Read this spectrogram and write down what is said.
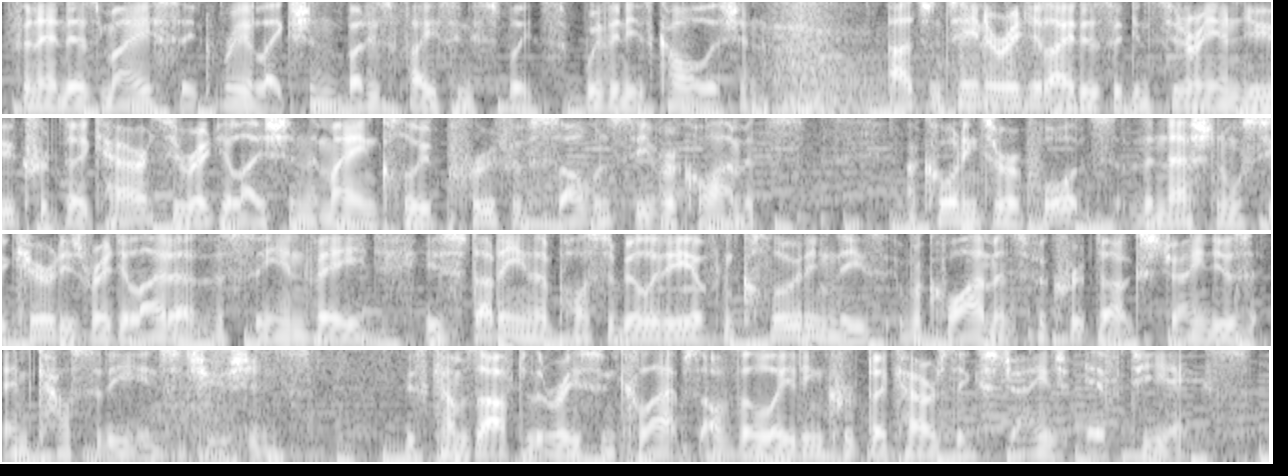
Fernandez may seek re election but is facing splits within his coalition. Argentina regulators are considering a new cryptocurrency regulation that may include proof of solvency requirements. According to reports, the National Securities Regulator, the CNV, is studying the possibility of including these requirements for crypto exchanges and custody institutions. This comes after the recent collapse of the leading cryptocurrency exchange FTX.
